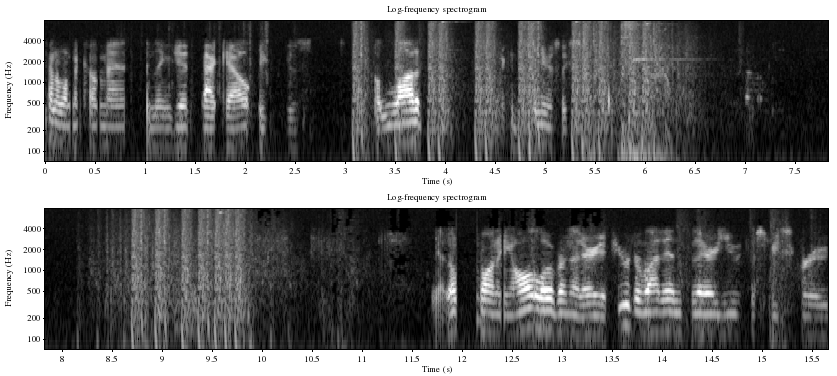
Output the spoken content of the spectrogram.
kind of want to come in and then get back out because a lot of continuously. Yeah, they're spawning all over in that area. If you were to run into there, you'd just be screwed.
